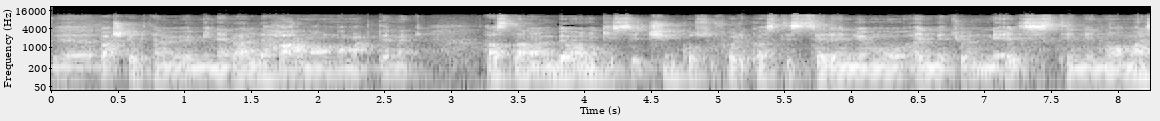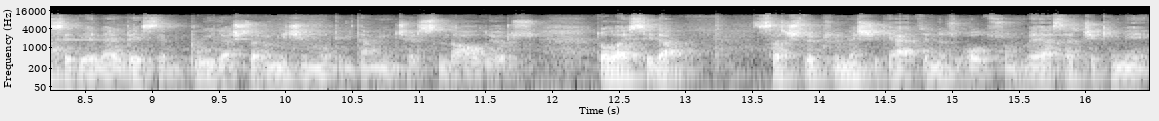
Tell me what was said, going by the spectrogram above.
e, başka vitamin ve mineralle harmanlamak demek. Hastanın B12'si, çinkosu, folik asit, selenyumu, L-metionini, L-sistini normal seviyelerdeyse bu ilaçların için multivitamin içerisinde alıyoruz. Dolayısıyla saç dökülme şikayetiniz olsun veya saç çekimi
